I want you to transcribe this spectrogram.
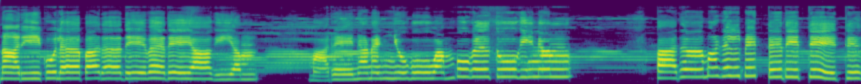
നാരീകുലപരദേവതയാകിയം. മാരനണഞ്ഞുപൂവമ്പുകൾ തൂകിനം. പരമഴൽ പെട്ടതേറ്റേറ്റ്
